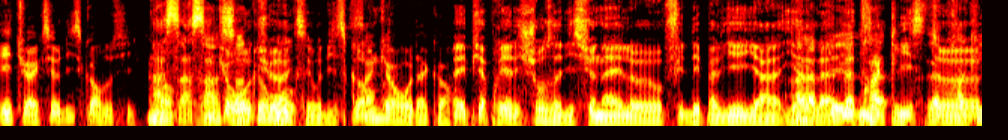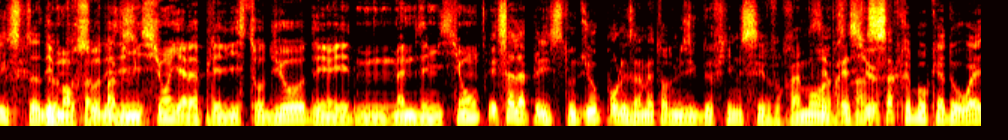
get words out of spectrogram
Et tu as accès au Discord aussi. Non, à 5 à euros, 5 tu as accès au Discord. 5 euros, d'accord. Et puis après, il y a des choses additionnelles euh, au fil des paliers. Il y a, il y a Ah, la, tracklist la euh, tracklist des de morceaux des émissions. Il y a la playlist audio des mêmes émissions. Et ça, la playlist audio pour les amateurs de musique de film, c'est vraiment un, précieux. un sacré beau cadeau. Ouais,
